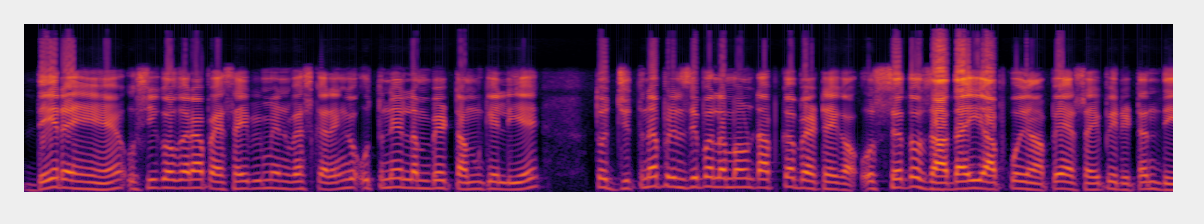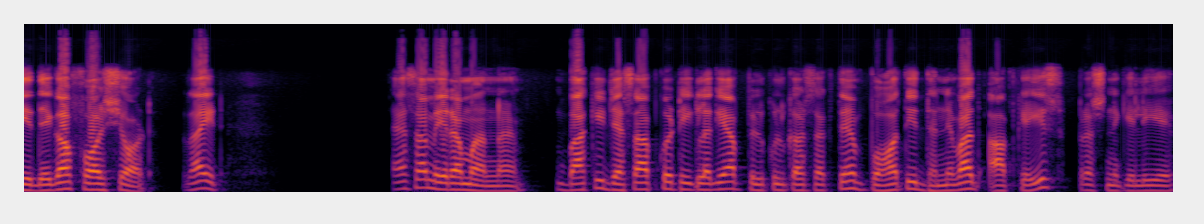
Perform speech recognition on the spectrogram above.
दे रहे हैं, उसी को अगर आप एसआईपी में इन्वेस्ट करेंगे उतने लंबे टर्म के लिए तो जितना प्रिंसिपल अमाउंट आपका बैठेगा, उससे तो ज़्यादा ही आपको यहाँ पे एसआईपी रिटर्न दे देगा फॉर श्योर राइट ऐसा मेरा मानना है। बाकी जैसा आपको ठीक लगे, आप बिल्कुल कर सकते हैं। बहुत ही धन्यवाद आपके इस प्रश्न के लिए।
